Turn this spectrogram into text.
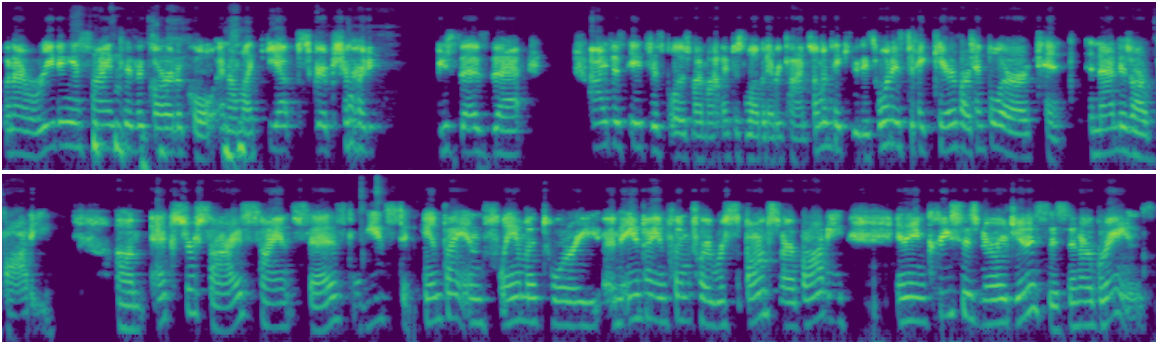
when I'm reading a scientific article and I'm like, yep, scripture already says that. I just, it just blows my mind. I just love it every time. So I'm going to take you through these. One is to take care of our temple or our tent, and that is our body. Um, exercise, science says, leads to anti-inflammatory, an anti-inflammatory response in our body, and it increases neurogenesis in our brains.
